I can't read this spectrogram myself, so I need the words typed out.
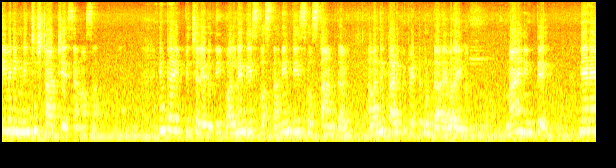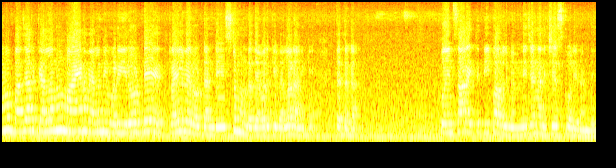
ఈవినింగ్ నుంచి స్టార్ట్ చేశాను అసలు ఇంకా ఇప్పించలేదు దీపాలు నేను తీసుకొస్తా నేను తీసుకొస్తా అంటాడు. అవన్నీ తడిపి పెట్టుకుంటారు ఎవరైనా. మా ఆయన ఇంతే. నేనేమో బజార్కి వెళ్ళను మా ఆయన వెళ్ళనివ్వడు. ఈ రోడ్డే రైల్వే రోడ్ అండి. ఇష్టం ఉండదు ఎవరికి వెళ్ళడానికి పెద్దగా. పోయినసారి అయితే దీపావళి మేము నిజంగానే చేసుకోలేదండి.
